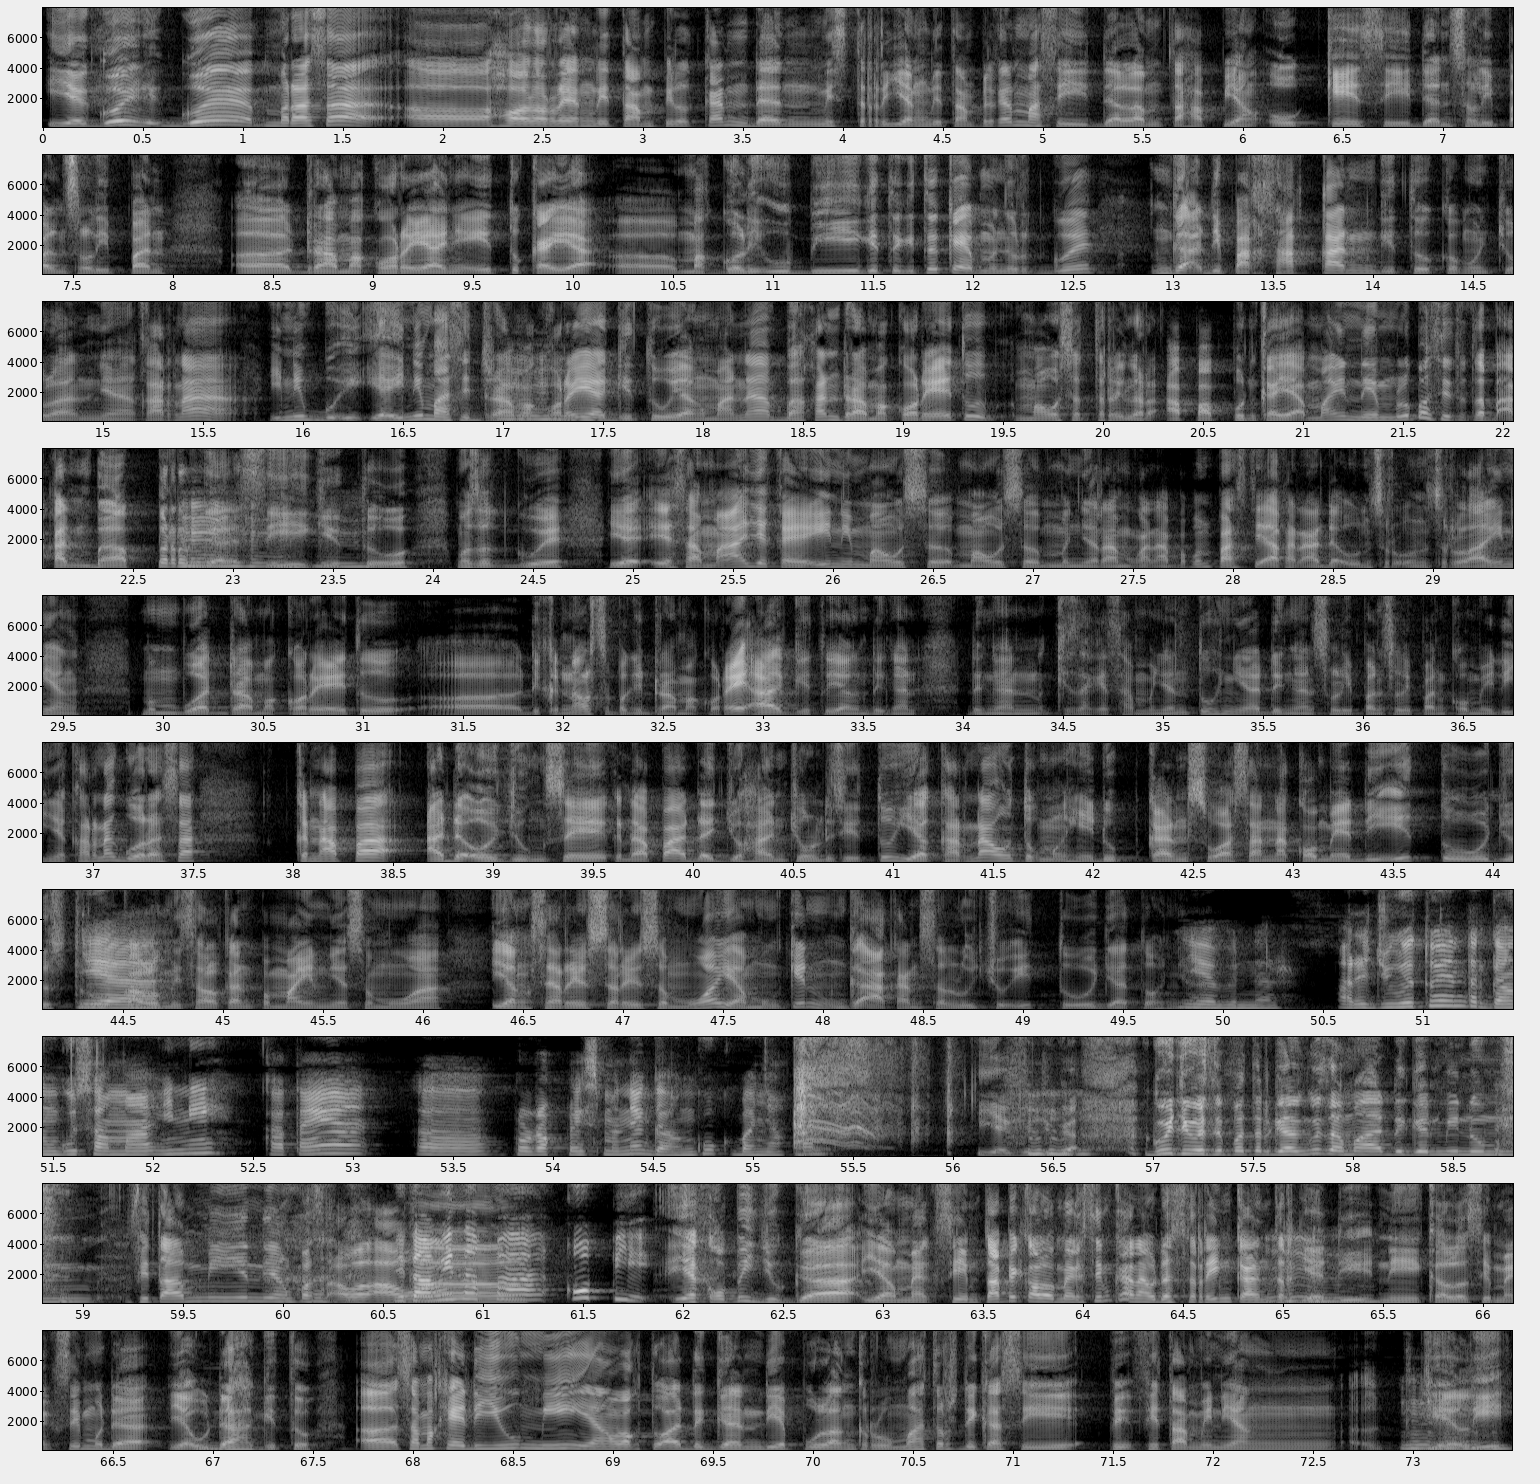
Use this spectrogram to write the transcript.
Iya, gue gue merasa eh, horor yang ditampilkan dan misteri yang ditampilkan masih dalam tahap yang oke sih. Dan selipan-selipan eh, drama Koreanya itu kayak eh, Magoli Ubi gitu-gitu kayak menurut gue nggak dipaksakan gitu kemunculannya. Karena ini bu ya ini masih drama Mhm. Korea gitu yang mana bahkan drama Korea itu mau se-thriller apa pun kayak My Name lu pasti tetap akan baper nggak Mhm, sih gitu? Maksud gue ya ya sama aja kayak ini mau se mau se menyeramkan apa pun pasti akan ada unsur-unsur lain yang membuat drama Korea itu eh, dikenal sebagai drama Korea gitu yang dengan dengan kisah-kisah menyentuhnya dengan selipan-selipan komedinya. Karena gue rasa kenapa ada Oh Jung Se kenapa ada Jo Han Chul di situ? Ya karena untuk menghidupkan suasana komedi itu justru Iya. kalau misalkan pemainnya semua yang serius-serius semua ya mungkin nggak akan selucu itu jatuhnya Iya benar. Ada juga tuh yang terganggu sama ini katanya eh, product placementnya ganggu kebanyakan. Iya gue juga gue juga sempat terganggu sama adegan minum vitamin yang pas awal-awal. Vitamin apa? Kopi. Ya kopi juga yang Maxim. Tapi kalau Maxim karena udah sering kan terjadi nih kalau si Maxim udah ya udah gitu. Eh, sama kayak di Yumi yang waktu adegan dia pulang ke rumah terus dikasih vi- vitamin yang eh, jelly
